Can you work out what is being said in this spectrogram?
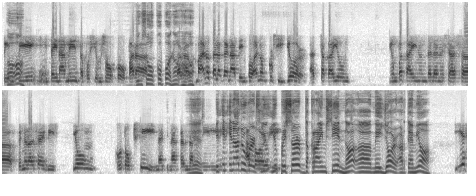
Oo. PNP, hinintay namin, tapos yung Soko. Para, Yung Soko po, no? Para Oo. maano talaga natin kung anong procedure. At saka yung, yung patay nung dala na siya sa funeral service, yung autopsy na kinakandak Yes. ni In, in, in other words, you you attorney. preserve the crime scene, no? Uh, Major Artemio. Yes,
